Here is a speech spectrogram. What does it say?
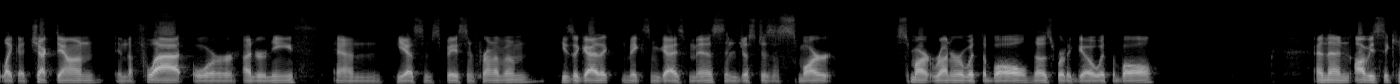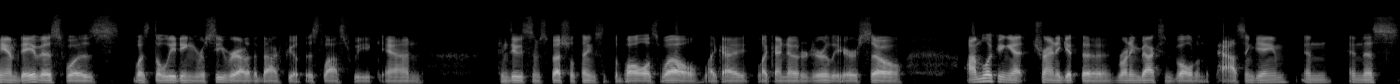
like a check down in the flat or underneath, and he has some space in front of him. He's a guy that makes some guys miss, and just as a smart, smart runner with the ball, knows where to go with the ball. And then obviously Cam Davis was was the leading receiver out of the backfield this last week, and can do some special things with the ball as well, like I like I noted earlier. So I'm looking at trying to get the running backs involved in the passing game in in this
